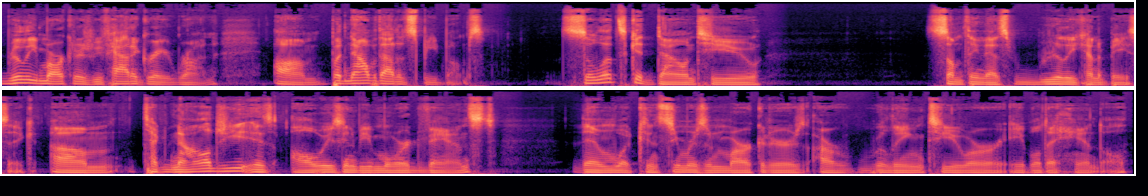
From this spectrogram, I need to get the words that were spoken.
really, marketers, we've had a great run, um, but now without its speed bumps. So let's get down to something that's really kind of basic. Um, technology is always going to be more advanced than what consumers and marketers are willing to or able to handle.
